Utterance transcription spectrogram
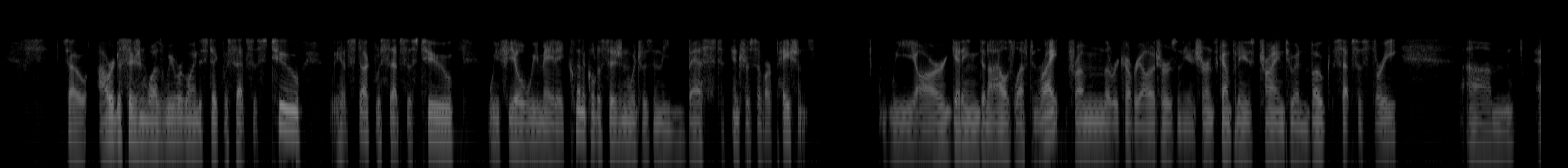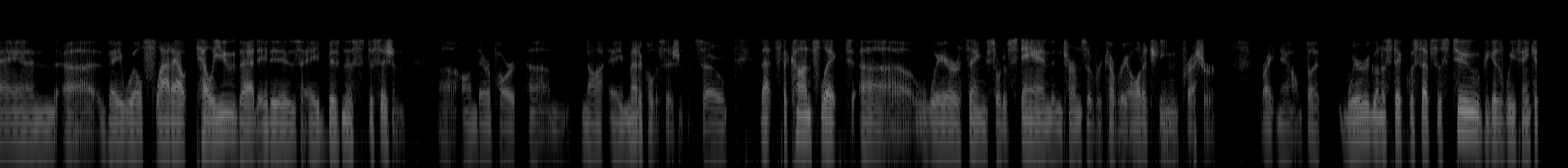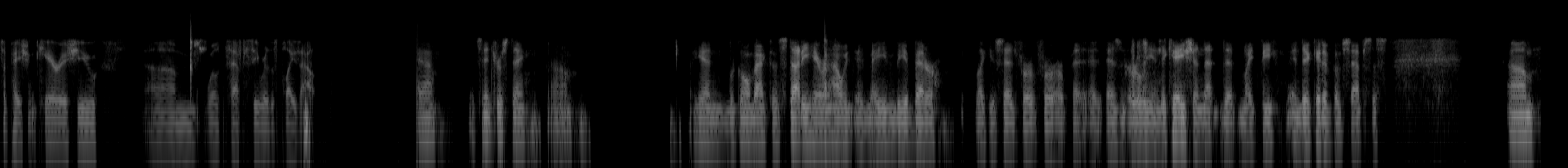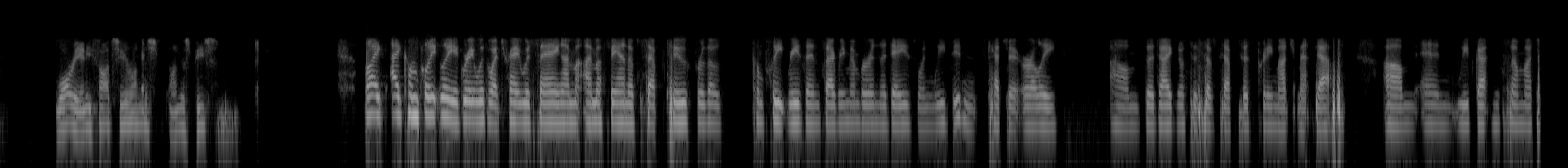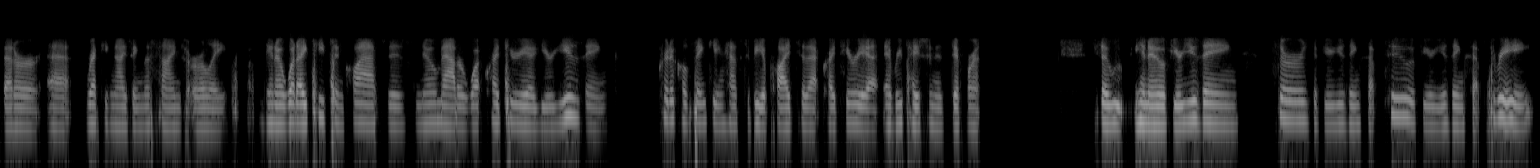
So our decision was we were going to stick with sepsis 2. We have stuck with sepsis 2. We feel we made a clinical decision which was in the best interest of our patients. We are getting denials left and right from the recovery auditors and the insurance companies trying to invoke sepsis 3. Um, and uh, they will flat out tell you that it is a business decision uh, on their part, um, not a medical decision. So that's the conflict uh, where things sort of stand in terms of recovery auditing pressure right now. But we're going to stick with sepsis 2 because we think it's a patient care issue. Um, we'll just have to see where this plays out. Yeah, it's interesting. Um, again, we're going back to the study here and how it may even be a better, like you said, for for as an early indication that that might be indicative of sepsis. Um, Laurie, any thoughts here on this on this piece? Well, I, I completely agree with what Trey was saying. I'm I'm a fan of SEP2 for those complete reasons. I remember in the days when we didn't catch it early, um, the diagnosis of sepsis pretty much meant death. Um, and we've gotten so much better at recognizing the signs early. You know, what I teach in class is no matter what criteria you're using, critical thinking has to be applied to that criteria. Every patient is different. So, you know, if you're using SIRS, if you're using SEP2, if you're using SEP3,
